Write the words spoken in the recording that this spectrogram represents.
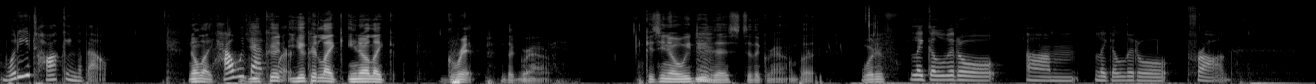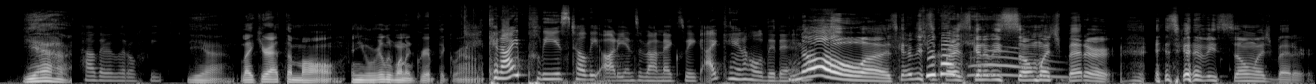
what are you talking about No, like How would you that could work? you could like you know like grip the ground because you know we do Hmm. this to the ground, but what if? like a little um like a little frog Yeah, how their little feet yeah, like you're at the mall and you really want to grip the ground. Can I please tell the audience about next week? I can't hold it in. No, uh, it's gonna be You surprise. It's gonna be so much better. It's gonna be so much better.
